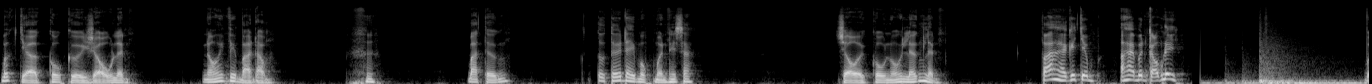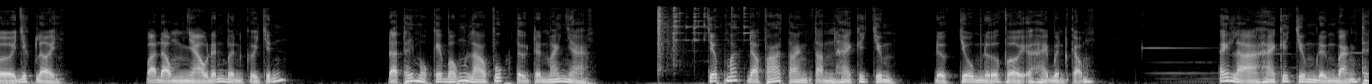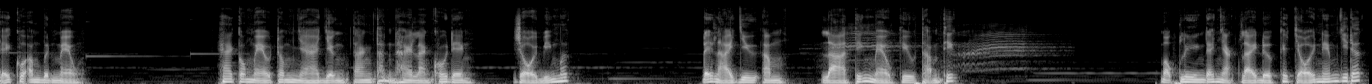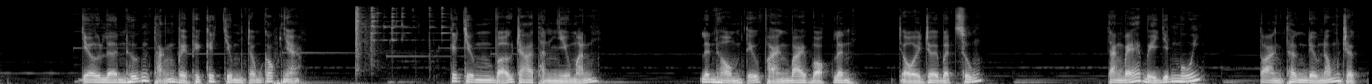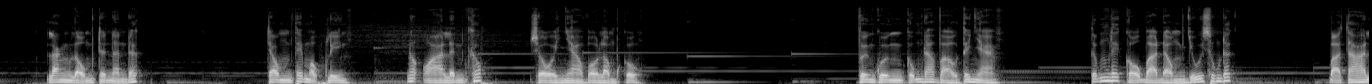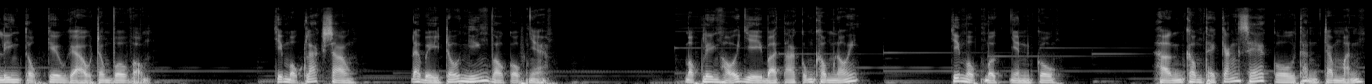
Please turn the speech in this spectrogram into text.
Bất chợt cô cười rộ lên, Nói với bà Đồng. Bà tưởng, Tôi tới đây một mình hay sao? Rồi cô nói lớn lên. Phá hai cái chum Ở hai bên cổng đi. Vừa dứt lời, Bà Đồng nhào đến bên cửa chính. Đã thấy một cái bóng lao vút từ trên mái nhà. Chớp mắt đã phá tan tành hai cái chum, Được chôn nửa vời ở hai bên cổng. Ấy là hai cái chum đựng bản thể của âm binh mèo. Hai con mèo trong nhà dần tan thành hai làn khối đen, Rồi biến mất. Để lại dư âm là tiếng mèo kêu thảm thiết. Mộc Liên đã nhặt lại được cái chổi ném dưới đất, Dơ lên hướng thẳng về phía cái chum trong góc nhà. Cái chum vỡ ra thành nhiều mảnh. Linh hồn tiểu phạn bay vọt lên Rồi rơi bịch xuống. Thằng bé bị dính muối, Toàn thân đều nóng rực, Lăn lộn trên nền đất. Trông thấy Mộc Liên, Nó òa lên khóc, Rồi nhào vào lòng cô. Vương Quân cũng đã vào tới nhà, Túm lấy cổ bà Đồng dúi xuống đất. Bà ta liên tục kêu gào trong vô vọng. Chỉ một lát sau, Đã bị trối nghiến vào cột nhà. Mộc Liên hỏi gì bà ta cũng không nói. Chỉ một mực nhìn cô. Hận không thể cắn xé cô thành trăm mảnh.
